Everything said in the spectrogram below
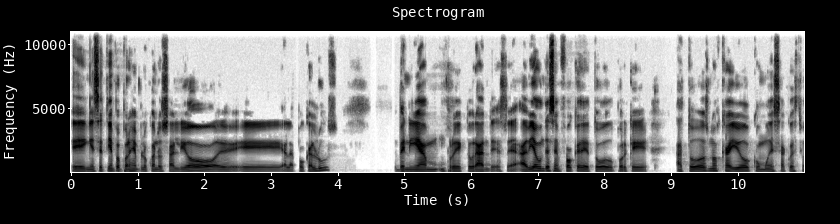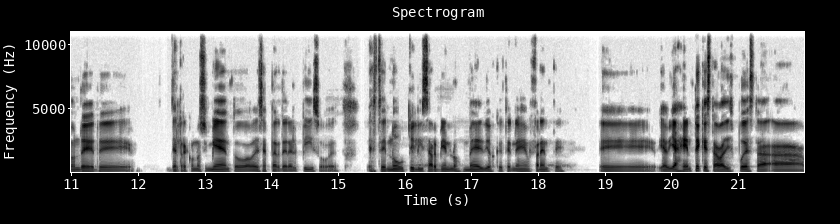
en ese tiempo, por ejemplo, cuando salió eh, eh, a la poca luz, venía un proyecto grande. O sea, había un desenfoque de todo, porque a todos nos cayó como esa cuestión de, de- del reconocimiento, a veces perder el piso, eh, este, no utilizar bien los medios que tenés enfrente. eh, y había gente que estaba dispuesta a,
